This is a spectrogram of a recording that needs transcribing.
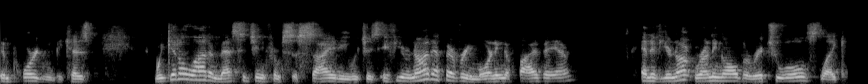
important because we get a lot of messaging from society, which is if you're not up every morning at 5 a.m. And if you're not running all the rituals like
